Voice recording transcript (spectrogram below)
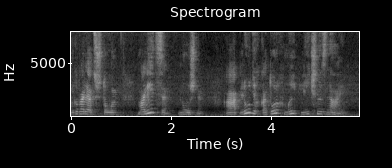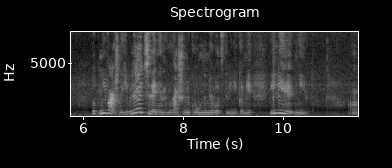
говорят, что молиться нужно о людях, которых мы лично знаем. Тут неважно, являются ли они нашими кровными родственниками или нет. Э,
